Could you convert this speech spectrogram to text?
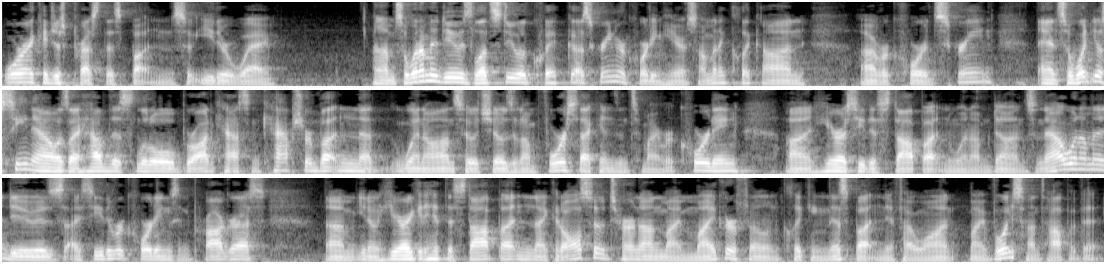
or I could just press this button. So either way. Um, so what I'm going to do is let's do a quick uh, screen recording here. So I'm going to click on uh, record screen. And so what you'll see now is I have this little broadcast and capture button that went on. So it shows that I'm four seconds into my recording. Uh, and here I see the stop button when I'm done. So now what I'm going to do is I see the recordings in progress. Um, you know, here I could hit the stop button. I could also turn on my microphone clicking this button if I want my voice on top of it.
